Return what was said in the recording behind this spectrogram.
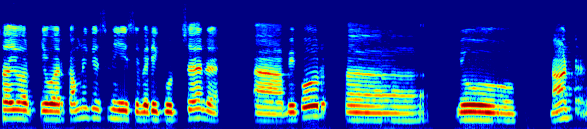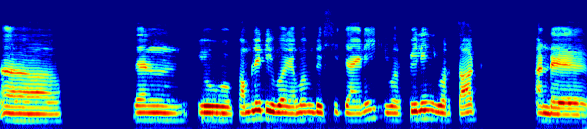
So your your communication is very good, sir. Uh, before uh, you not uh, then you complete your MMDC journey, you are feeling your thought and uh,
